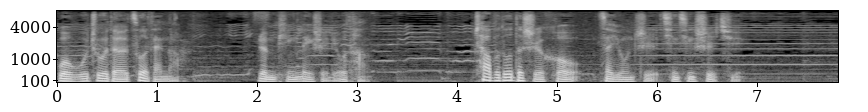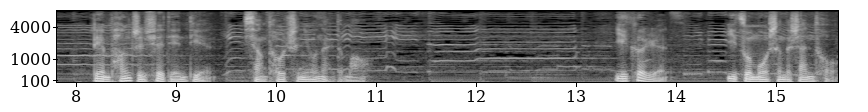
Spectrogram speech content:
我无助地坐在那儿，任凭泪水流淌。差不多的时候，再用纸轻轻拭去。脸庞止血点点，像偷吃牛奶的猫。一个人，一座陌生的山头。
